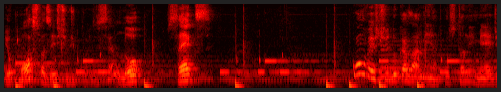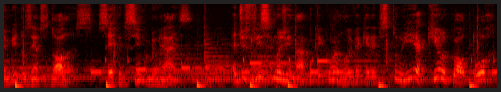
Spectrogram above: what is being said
Eu posso fazer esse tipo de coisa, isso é louco, sexy. Com o vestido do casamento custando em média 1.200 dólares, cerca de 5 mil reais, é difícil imaginar por que uma noiva ia querer destruir aquilo que o autor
